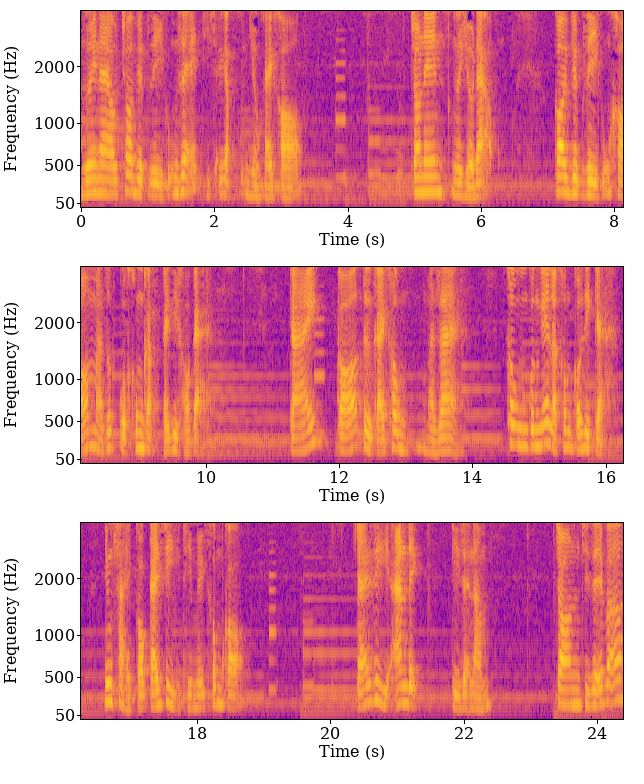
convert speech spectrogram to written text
Người nào cho việc gì cũng dễ thì sẽ gặp nhiều cái khó. Cho nên, người hiểu đạo, Coi việc gì cũng khó mà rốt cuộc không gặp cái gì khó cả. Cái có từ cái không mà ra, Không có nghĩa là không có gì cả. Nhưng phải có cái gì thì mới không có. Cái gì an định thì dễ nắm. Tròn thì dễ vỡ,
